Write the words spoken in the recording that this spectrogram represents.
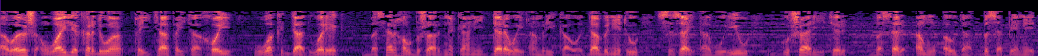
ئەوەش وای لێکردووە پەیتا پەیتا خۆی وەک دادوەرێک، بەسەر هەڵبژاردنەکانی دەرەوەی ئەمریکاوە دابنێت و سزای ئابووری و گوشاری تر بەسەر ئەم و ئەودا بسەپێنێت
